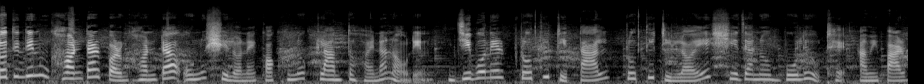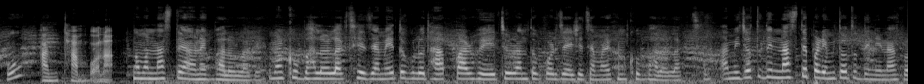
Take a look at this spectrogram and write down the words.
প্রতিদিন ঘণ্টার পর ঘণ্টা অনুশীলনে কখনো ক্লান্ত হয় না নওরিন। জীবনের প্রতিটি তাল, প্রতিটি লয়ে সে যেন বলে ওঠে, আমি পারব, আমি থামবো না। আমার নাচতে অনেক ভালো লাগে। আমার খুব ভালো লাগছে যে আমি এতগুলো ধাপ পার হয়ে চূড়ান্ত পর্যায়ে এসেছি, আমার এখন খুব ভালো লাগছে। আমি যতদিন নাচতে পারি, আমি ততদিনই নাচবো।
